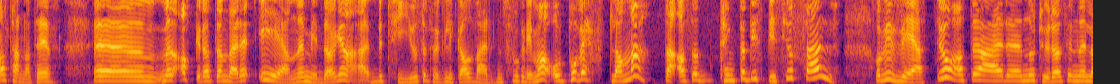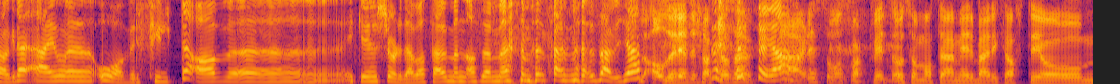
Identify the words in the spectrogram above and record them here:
alternativ. Men akkurat den der ene middagen betyr jo selvfølgelig ikke all verdens for klimaet. Og på Vestlandet, det, altså, tenk deg, de spiser jo sau. Og vi vet jo at det er, eh, Nortura sine lagre er jo eh, overfylte av uh, Ikke sjøldaua sau, men altså med, med, sau, med sauekjøtt. Allerede slakta sau. ja. Er det så svart-hvitt som at det er mer bærekraftig og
